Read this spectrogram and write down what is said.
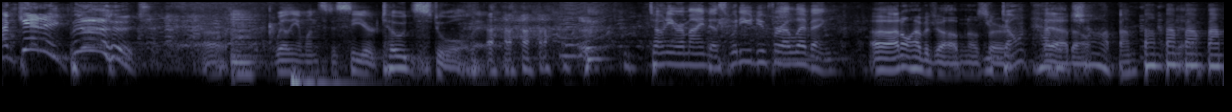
I'm kidding, bitch. Uh. William wants to see your toadstool there. Tony, remind us, what do you do for a living? Uh, I don't have a job, no sir. You don't have yeah, a don't. job. Bum, bum, bum, yeah. bum, bum,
